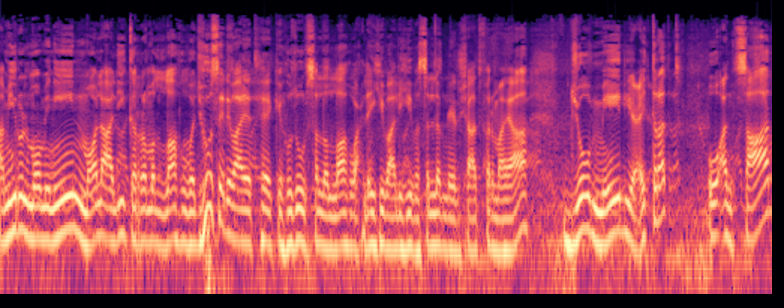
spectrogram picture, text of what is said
अमीरुल मोमिनीन मौला अली करमल्लाहु वजहू से रिवायत है कि हुजूर सल्लल्लाहु अलैहि वालिहि वसल्लम ने इरशाद फरमाया जो मेरी इतरत वो अंसार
